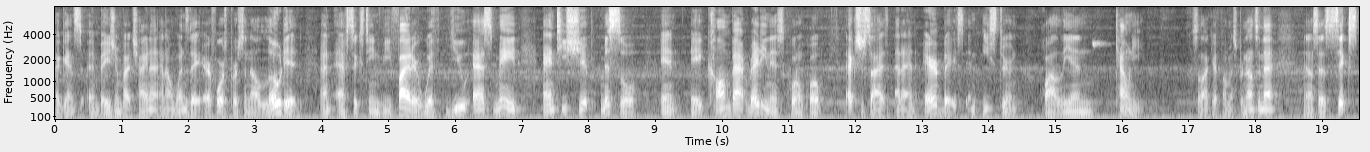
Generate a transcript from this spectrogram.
against invasion by China. And on Wednesday, Air Force personnel loaded an F 16V fighter with US made anti ship missile in a combat readiness, quote unquote, exercise at an air base in eastern Hualien County. So, like if I'm mispronouncing that, and it says six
